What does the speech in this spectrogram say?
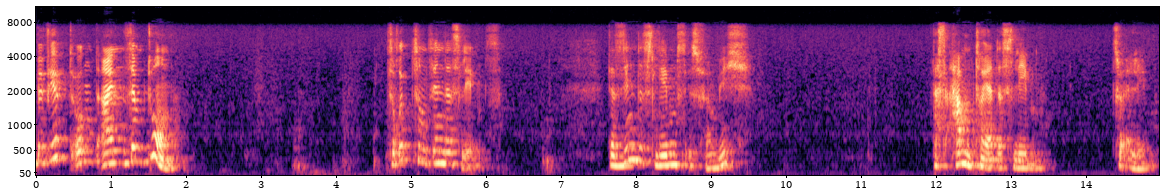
bewirkt irgendein Symptom. Zurück zum Sinn des Lebens. Der Sinn des Lebens ist für mich, das Abenteuer des Lebens zu erleben.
